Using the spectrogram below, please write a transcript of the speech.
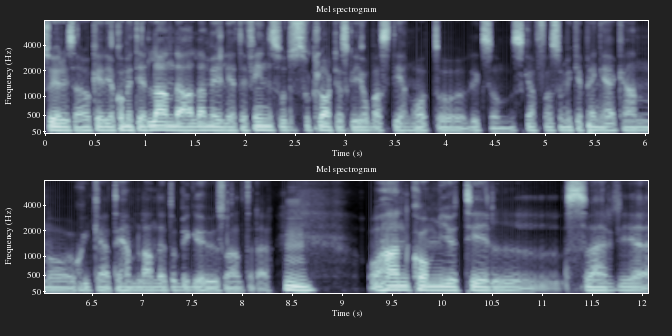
Så är det så här, okay, jag kommer till ett land där alla möjligheter finns och såklart jag ska jobba stenhårt och liksom skaffa så mycket pengar jag kan och skicka till hemlandet och bygga hus och allt det där. Mm. Och han kom ju till Sverige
